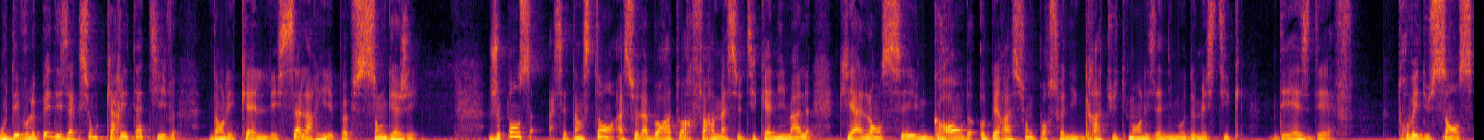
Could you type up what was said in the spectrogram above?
ou développer des actions caritatives dans lesquelles les salariés peuvent s'engager. Je pense à cet instant à ce laboratoire pharmaceutique animal qui a lancé une grande opération pour soigner gratuitement les animaux domestiques, des SDF. Trouver du sens,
